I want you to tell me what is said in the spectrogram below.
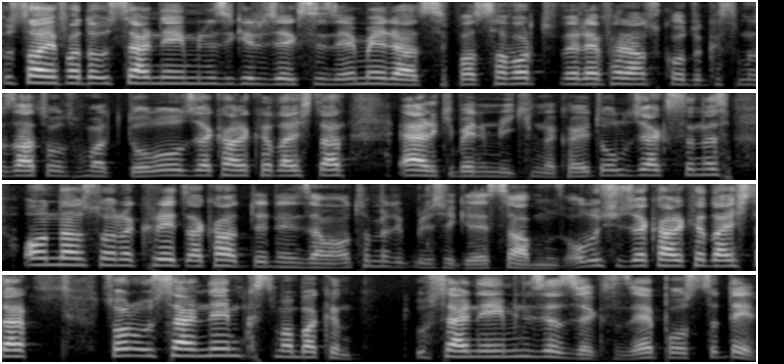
Bu sayfada username'inizi gireceksiniz. E-mail adresi, pasaport ve referans kodu kısmı zaten otomatik dolu olacak arkadaşlar. Eğer ki benim linkimle kayıt olacaksınız. Ondan sonra create account dediğiniz zaman otomatik bir şekilde hesabınız oluşacak arkadaşlar. Sonra username kısma bakın. Username'inizi yazacaksınız. E-posta değil.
